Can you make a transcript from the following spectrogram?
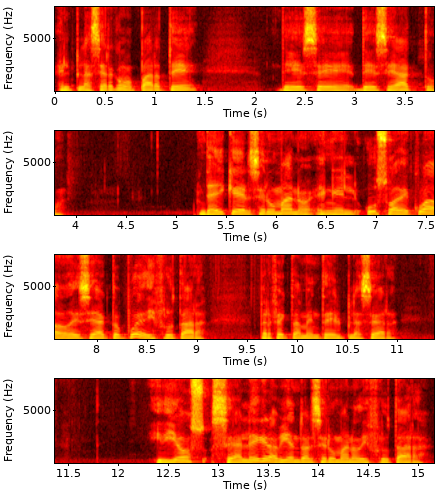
el placer como parte de ese, de ese acto. De ahí que el ser humano en el uso adecuado de ese acto puede disfrutar perfectamente del placer. Y Dios se alegra viendo al ser humano disfrutar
